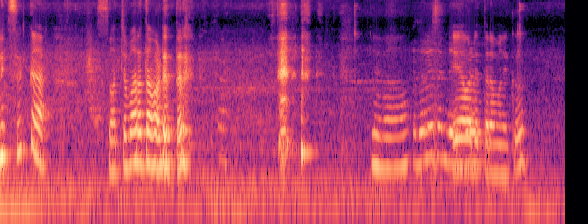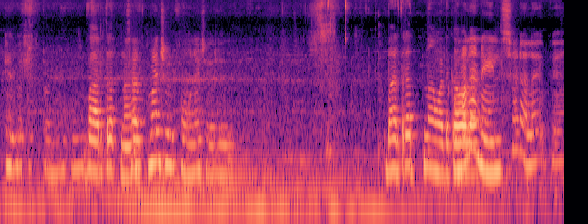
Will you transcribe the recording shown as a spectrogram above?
నిజంగా స్వచ్ఛ భారత్ అవార్డు ఇస్తారు ఏ అవార్డు ఇస్తారా మనకు భారతరత్న. ఫోనే చేయలేదు భారతరత్న అవార్డు కావాలా? నెయిల్స్ అలా అయిపోయా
